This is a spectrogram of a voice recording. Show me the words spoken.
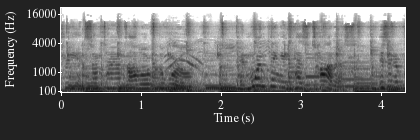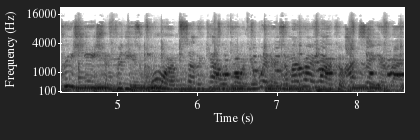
country and sometimes all over the world. And one thing it has taught us is an appreciation for these warm Southern California winters. Am I right, Marco? I'd say you're right.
